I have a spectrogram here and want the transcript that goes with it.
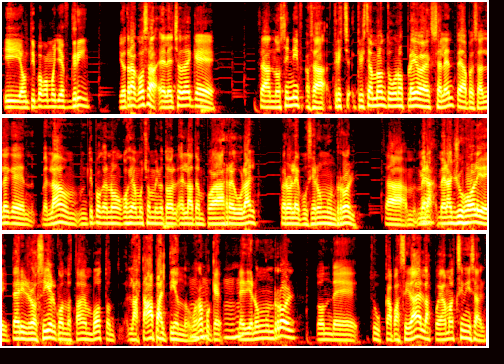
y a un tipo como Jeff Green. Y otra cosa, el hecho de que, o sea, no significa, o sea, Christi- Christian Brown tuvo unos playoffs excelentes a pesar de que, ¿verdad? Un tipo que no cogía muchos minutos en la temporada regular, pero le pusieron un rol. O sea, mira, mira Drew Holiday, Terry Rozier cuando estaba en Boston, la estaba partiendo, bueno, porque le dieron un rol donde sus capacidades las podía maximizar.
